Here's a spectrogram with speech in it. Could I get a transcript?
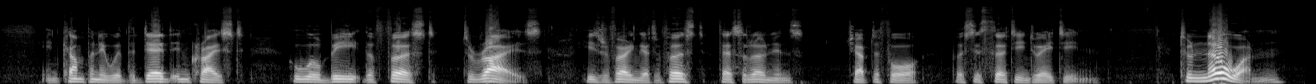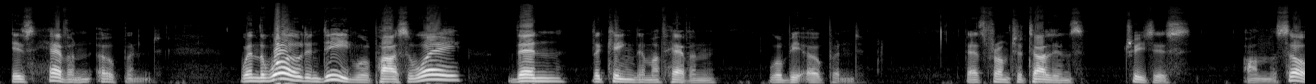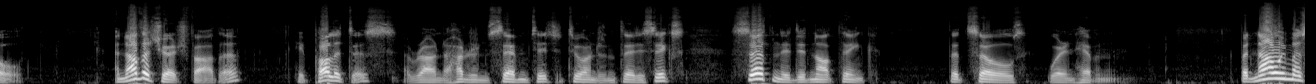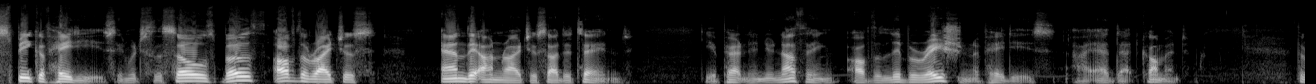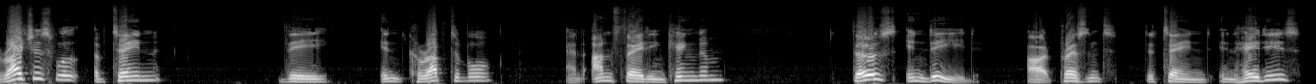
in company with the dead in Christ, who will be the first to rise. He's referring there to 1 Thessalonians chapter 4, verses 13 to 18. To no one is heaven opened. When the world indeed will pass away, then the kingdom of heaven will be opened. That's from Tertullian's treatise on the soul. Another church father, Hippolytus, around 170 to 236, certainly did not think that souls were in heaven. But now we must speak of Hades, in which the souls both of the righteous and the unrighteous are detained. He apparently knew nothing of the liberation of Hades. I add that comment. The righteous will obtain the incorruptible and unfading kingdom. Those indeed are at present detained in Hades,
